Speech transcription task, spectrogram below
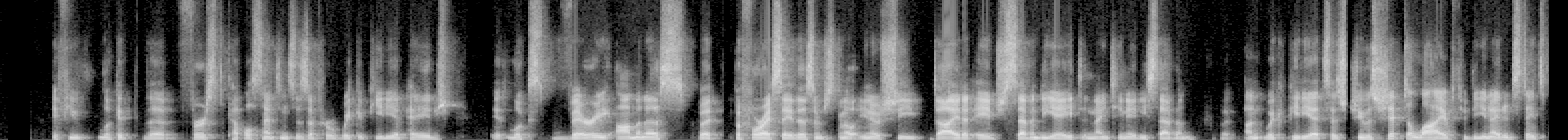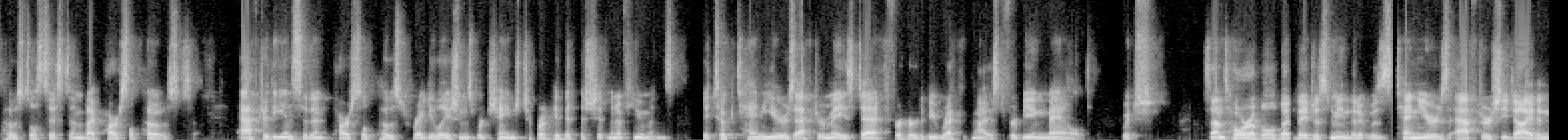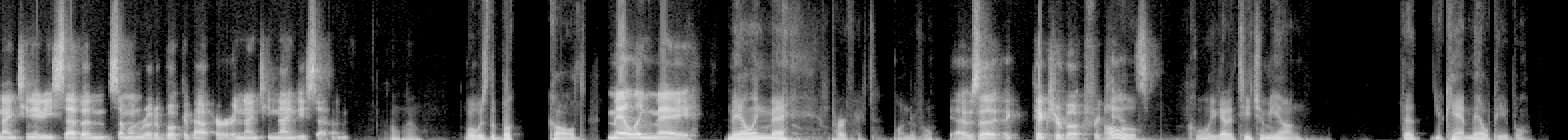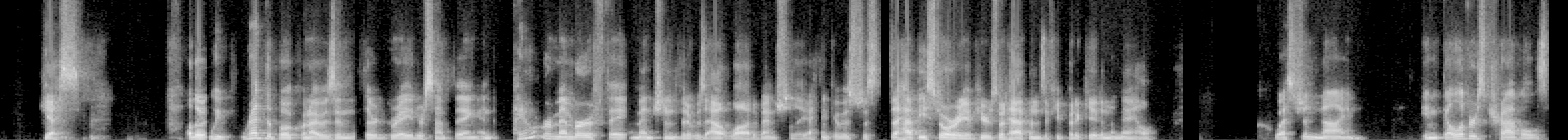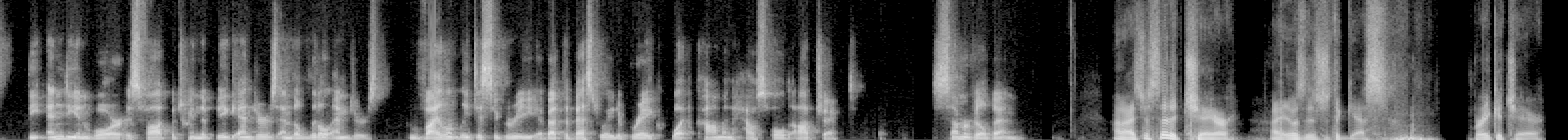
If you look at the first couple sentences of her Wikipedia page, it looks very ominous. But before I say this, I'm just going to let you know she died at age 78 in 1987. But on Wikipedia, it says she was shipped alive through the United States postal system by parcel post. After the incident, parcel post regulations were changed to prohibit the shipment of humans. It took 10 years after May's death for her to be recognized for being mailed, which sounds horrible, but they just mean that it was 10 years after she died in 1987. Someone wrote a book about her in 1997. Oh wow. What was the book called? Mailing May. Mailing May. Perfect. Wonderful. Yeah, it was a, a picture book for kids. Oh. kids. Cool. You got to teach them young that you can't mail people. Yes. Although we read the book when I was in third grade or something, and I don't remember if they mentioned that it was outlawed eventually. I think it was just a happy story of here's what happens if you put a kid in the mail. Question nine. In Gulliver's Travels, the Endian War is fought between the Big Enders and the Little Enders, who violently disagree about the best way to break what common household object? Somerville, Ben. I don't know. I just said a chair. I, it was it's just a guess. Break a chair.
